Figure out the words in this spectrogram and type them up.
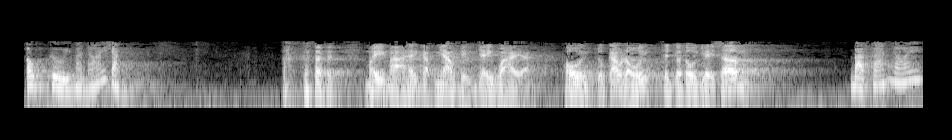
Ông cười mà nói rằng Mấy bà hãy gặp nhau thì vậy hoài à. Thôi tôi cáo lỗi Xin cho tôi về sớm Bà Phán nói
